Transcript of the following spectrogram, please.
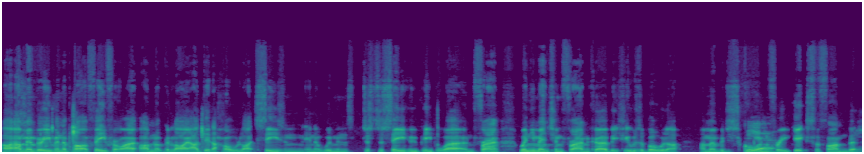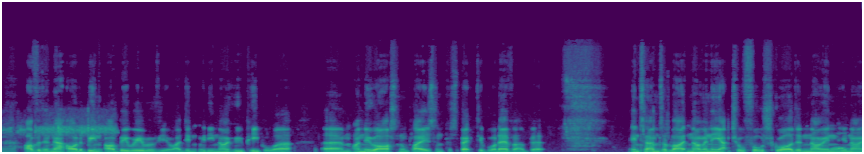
Like, I remember even a part of FIFA. I, I'm not gonna lie, I did a whole like season in a women's just to see who people were. And Fran, when you mentioned Fran Kirby, she was a baller. I remember just scoring Yeah. free kicks for fun. But Yeah. other than that, I'd have been I'd be real with you. I didn't really know who people were. Um, I knew Arsenal players and perspective, whatever, but in terms of like knowing the actual full squad and knowing, you know,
